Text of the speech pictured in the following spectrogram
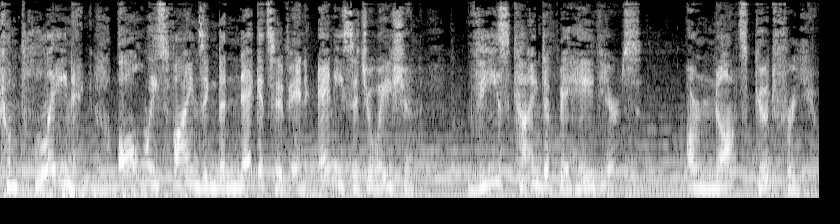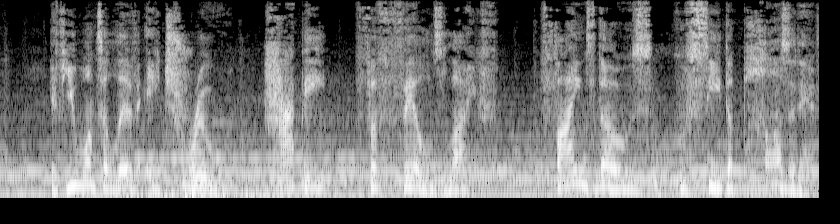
complaining, always finding the negative in any situation. These kind of behaviors are not good for you if you want to live a true, happy, fulfilled life. Find those who see the positive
